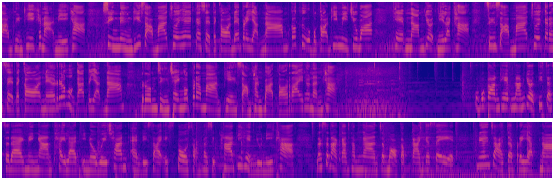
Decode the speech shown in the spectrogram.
บางพื้นที่ขณะนี้ค่ะ สิ่งหนึ่งที่สามารถช่วยให้เกษตรกรได้ประหยัดน้ำก็คืออุปกรณ์ที่มีชื่อว่าเทปน้ำหยดนี้แหละค่ะ ซึ่งสามารถช่วยเกษตรกรในเรื่องของการประหยัดน้ำรวมถึงใช้งบประมาณเพียง 3,000 บาทต่อไร่เท่านั้นค่ะ อุปกรณ์เทปน้ำหยดที่จัดแสดงในงาน Thailand Innovation and Design Expo 2015 ที่เห็นอยู่นี้ค่ะ ลักษณะการทำงานจะเหมาะกับการเกษตร เนื่องจากจะประหยัดน้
